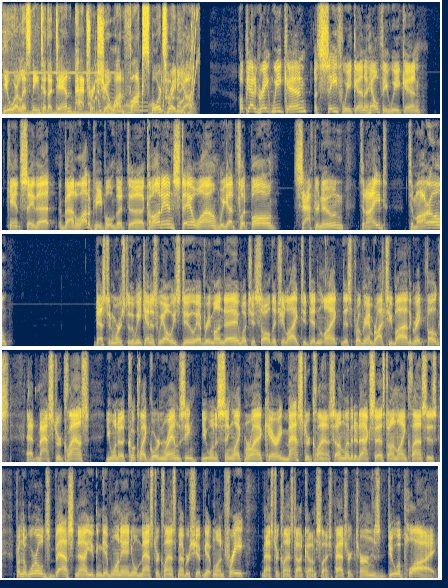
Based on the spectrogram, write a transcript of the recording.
You are listening to the Dan Patrick Show on Fox Sports Radio. Hope you had a great weekend, a safe weekend, a healthy weekend. Can't say that about a lot of people, but uh, come on in, stay a while. We got football this afternoon, tonight, tomorrow. Best and worst of the weekend, as we always do every Monday. What you saw that you liked, you didn't like. This program brought to you by the great folks at Masterclass. You want to cook like Gordon Ramsay? You want to sing like Mariah Carey? Masterclass, unlimited access to online classes from the world's best. Now you can give one annual Masterclass membership, get one free. Masterclass.com slash Patrick. Terms do apply.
